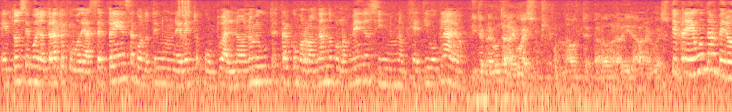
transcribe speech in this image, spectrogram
Entonces, bueno, trato como de hacer prensa cuando tengo un evento puntual. No, no me gusta estar como rondando por los medios sin un objetivo claro. Y te preguntan al hueso. No te perdono la vida, van al hueso. Te preguntan, pero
